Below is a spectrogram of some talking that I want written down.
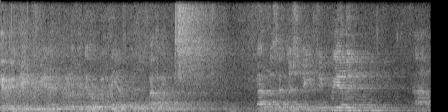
given me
